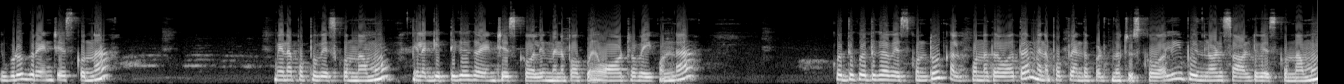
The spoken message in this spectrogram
ఇప్పుడు గ్రైండ్ చేసుకున్న మినపప్పు వేసుకుందాము. ఇలా గట్టిగా గ్రైండ్ చేసుకోవాలి. మినపప్పు వాటర్ వేయకుండా కొద్ది కొద్దిగా వేసుకుంటూ కలుపుకున్న తర్వాత మినపప్పు ఎంత పడుతుందో చూసుకోవాలి. ఇప్పుడు ఇందులోని సాల్ట్ వేసుకుందాము.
